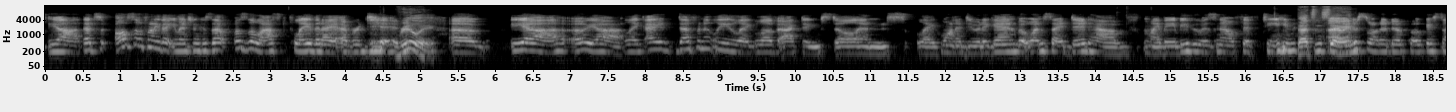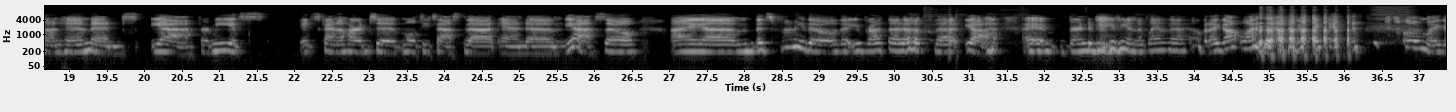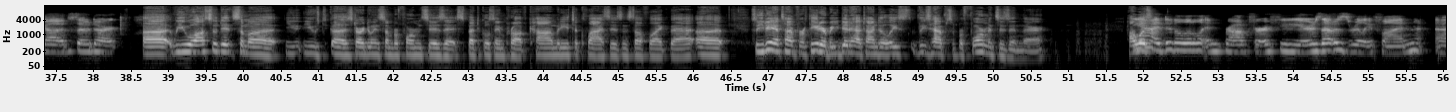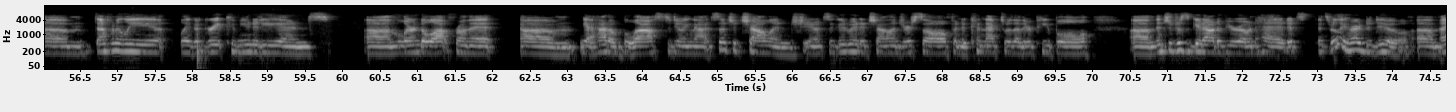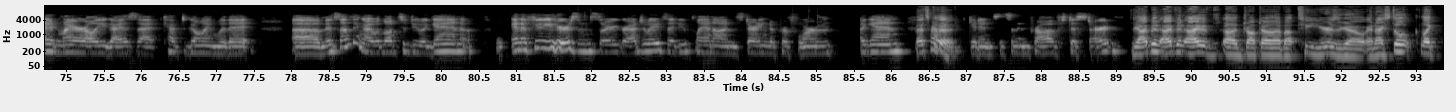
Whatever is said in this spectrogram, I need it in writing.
Yeah, that's also funny that you mentioned because that was the last play that I ever did. Really? Um, yeah. Oh, yeah. Like I definitely like love acting still and like want to do it again. But once I did have my baby, who is now 15, That's insane. I just wanted to focus on him. And yeah, for me, it's it's kind of hard to multitask that. And um, yeah, so. I um it's funny though that you brought that up that yeah I burned a baby in the plan that oh but I got one oh my god so dark Uh, you also did some. Uh, you you uh, started doing some performances at Spectacles Improv Comedy, took classes and stuff like that. Uh, so you didn't have time for theater, but you did have time to at least at least have some performances in there. How yeah was? I did a little improv for a few years. That was really fun. Um definitely like a great community and um learned a lot from it. Um yeah had a blast doing that. It's such a challenge you know it's a good way to challenge yourself and to connect with other people um and to just get out of your own head. It's it's really hard to do. Um i admire all you guys that kept going with it. Um it's something i would love to do again in a few years when story graduates i do plan on starting to perform again That's probably good. get into some improv to start Yeah, I've been I've been I've uh, dropped out of that about two years ago, and I still like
